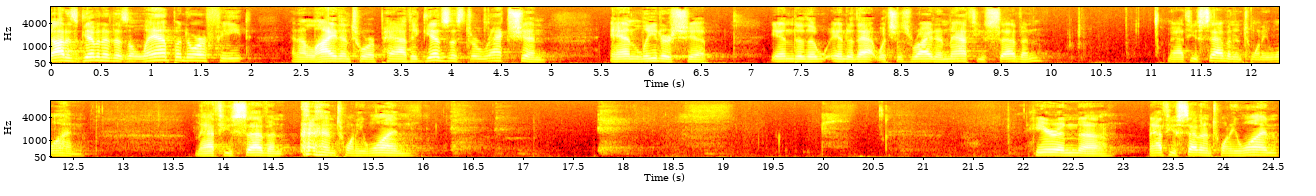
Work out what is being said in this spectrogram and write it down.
God has given it as a lamp unto our feet and a light unto our path. He gives us direction and leadership into, the, into that which is right in Matthew 7. Matthew 7 and 21. Matthew 7 and 21. Here in uh, Matthew 7 and 21,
